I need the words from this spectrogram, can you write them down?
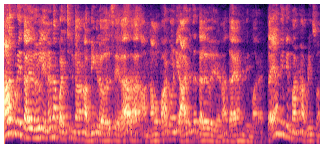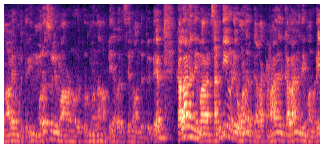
ஆளக்கூடிய தலைவர்கள் என்னென்ன படிச்சிருக்காங்க அப்படிங்கிற வரிசையில நம்ம பார்க்க வேண்டிய அடுத்த தலைவர் ஏன்னா தயாநிதி மாறன். தயாநிதி மாறன் அப்படின்னு சொன்னாலே உங்களுக்கு தெரியும் முரசொலி மாறனோட குடும்பம் தான் அப்படியே வரிசையில் வந்துட்டு இருக்கு. கலாநிதி மாறன் சண்டியுடைய ஓனர் கலா கலாநிதி கலாநிதி மாறனுடைய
